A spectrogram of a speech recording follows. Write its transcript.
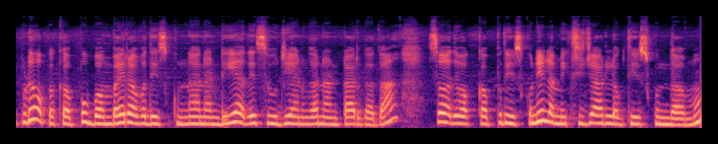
ఇప్పుడు ఒక కప్పు బొంబాయి రవ్వ తీసుకున్నానండి. అదే సూజీ అనగాని అంటారు కదా. సో అది ఒక కప్పు తీసుకుని ఇలా మిక్సీ జార్లోకి తీసుకుందాము.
